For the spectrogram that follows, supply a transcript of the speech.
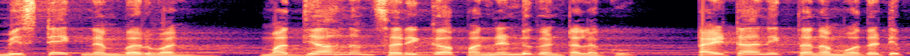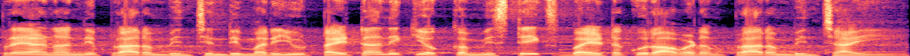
Mistake number one. మధ్యాహ్నం సరిగ్గా పన్నెండు గంటలకు టైటానిక్ తన మొదటి ప్రయాణాన్ని ప్రారంభించింది మరియు టైటానిక్ యొక్క మిస్టేక్స్ బయటకు రావడం ప్రారంభించాయి.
